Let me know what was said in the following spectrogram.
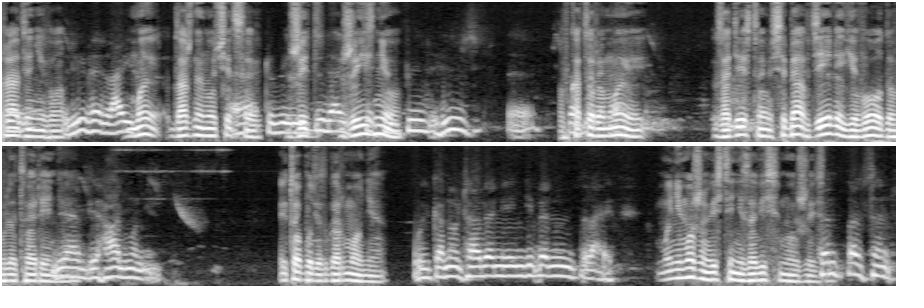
Ради него. Мы должны uh, научиться be жить жизнью, uh, в которой мы задействуем себя в деле его удовлетворения. И то будет гармония. Мы не можем вести независимую жизнь. 10%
